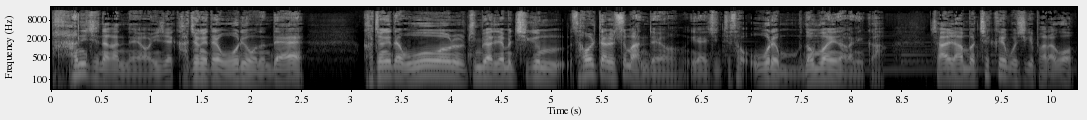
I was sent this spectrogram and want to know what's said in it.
반이 지나갔네요. 이제 가정에 대한 5월이 오는데, 가정에 대한 5월 준비하려면 지금 4월 달을 쓰면 안 돼요. 예, 진짜 5월에 너무 많이 나가니까. 잘 한번 체크해 보시기 바라고.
